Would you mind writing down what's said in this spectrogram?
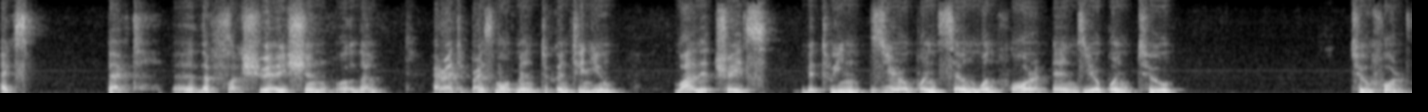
expect uh, the fluctuation, well the erratic price movement to continue while it trades between 0.714 and 0.224.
